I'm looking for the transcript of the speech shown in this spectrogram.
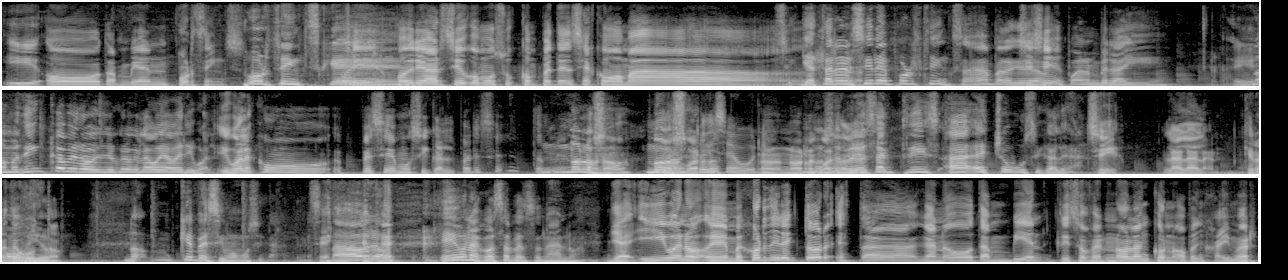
y o también Poor Things. Poor Things, que... Sí, podría haber sido como sus competencias como más... Sí, ya está en el cine Poor Things, ¿ah? para que sí. puedan ver ahí. Eh, No me tinca, pero yo creo que la voy a ver igual. Igual es como especie de musical, parece. También, No lo ¿o sé, No, no lo sé. Estoy segura. No, no sé, recuerdo. pero esa actriz ha hecho musicalidad. Sí, La La Land, que no te Obvio. gustó. No, qué pésimo musical. Sí. No, pero es una cosa personal, ¿no? Ya, y bueno, eh, mejor director está ganó también Christopher Nolan con Oppenheimer.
